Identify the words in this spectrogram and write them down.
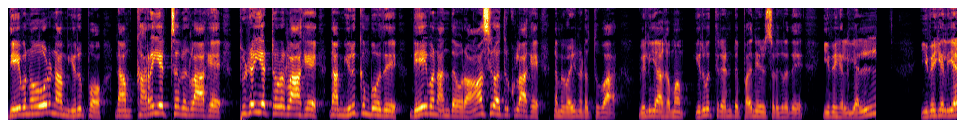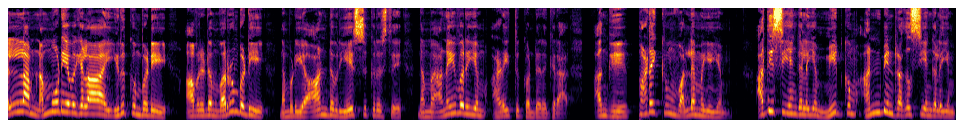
தேவனோடு நாம் இருப்போம். நாம் கரையற்றவர்களாக பிழையற்றவர்களாக நாம் இருக்கும்போது தேவன் அந்த ஒரு ஆசீர்வாதத்திற்குள்ளாக நம்மை வழிநடத்துவார். வெளியாகமம் இருபத்தி ரெண்டு பதினேழு சொல்கிறது இவைகள் எல்லாம் இவைகள் எல்லாம் நம்முடையவைகளாய் இருக்கும்படி அவரிடம் வரும்படி நம்முடைய ஆண்டவர் இயேசு கிறிஸ்து நம்ம அனைவரையும் அழைத்து கொண்டிருக்கிறார். அங்கு படைக்கும் வல்லமையையும் அதிசயங்களையும் மீட்கும் அன்பின் ரகசியங்களையும்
